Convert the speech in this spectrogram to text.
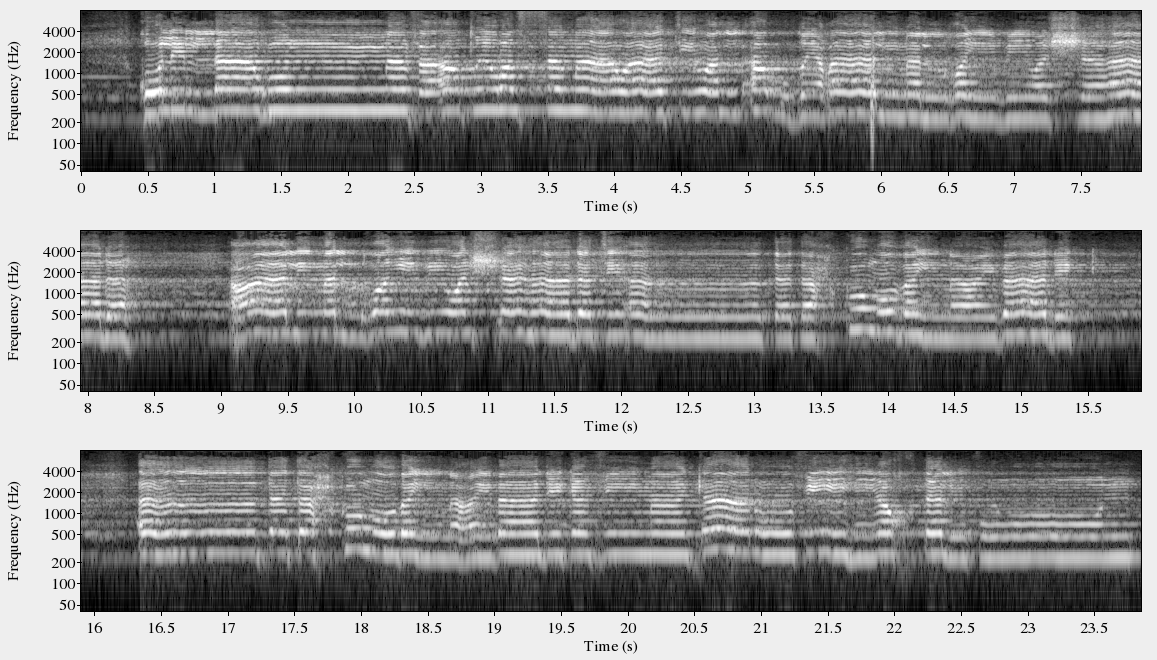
قل اللهم فأطر السماوات والأرض عالم الغيب والشهادة عالم الغيب والشهادة أنت تحكم بين عبادك أنت تحكم بين عبادك فيما كانوا فيه يختلفون.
